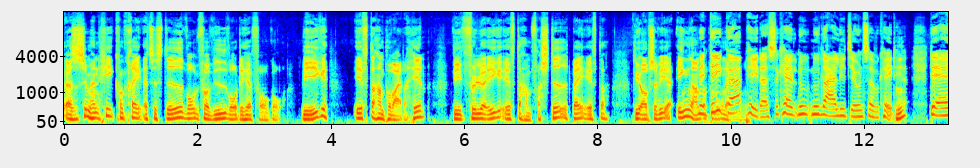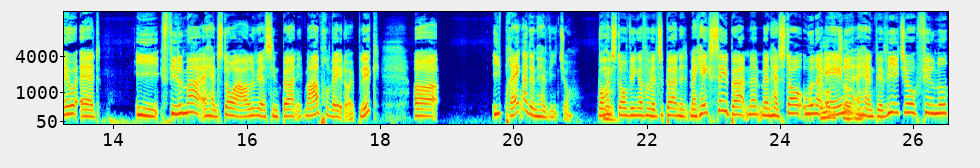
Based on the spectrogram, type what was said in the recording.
altså simpelthen helt konkret er til stede, hvor vi får at vide, hvor det her foregår. Vi er ikke efter ham på vej derhen. Vi følger ikke efter ham fra stedet bagefter. Vi observerer ingen andre Men det på gør. Peter, så kan jeg, nu, nu leger jeg lige djævens advokat her. Mm. Det er jo, at I filmer, at han står og afleverer sine børn i et meget privat øjeblik, og I bringer den her video, hvor mm. han står og vinker farvel til børnene. Man kan ikke se børnene, men han står uden at ane, at han bliver videofilmet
